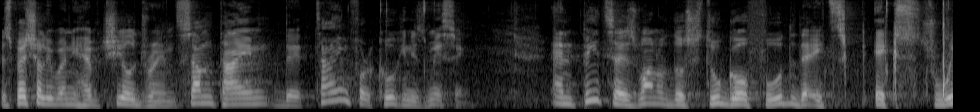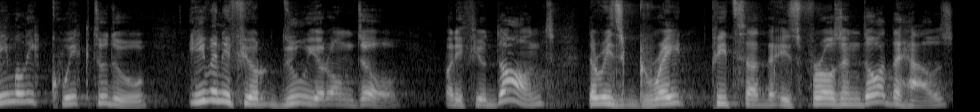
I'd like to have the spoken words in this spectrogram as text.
especially when you have children. Sometimes the time for cooking is missing. And pizza is one of those to-go food that it's extremely quick to do, even if you do your own dough. But if you don't, there is great pizza that is frozen dough at the house.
